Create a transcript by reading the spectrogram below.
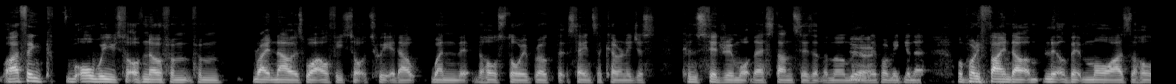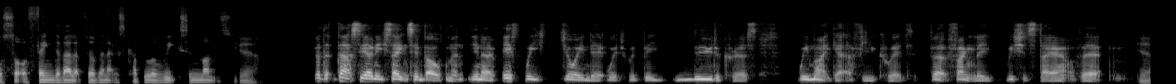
Well, I think all we sort of know from from right now is what Alfie sort of tweeted out when the, the, whole story broke that Saints are currently just considering what their stance is at the moment. Yeah. And they're probably gonna we'll probably mm. find out a little bit more as the whole sort of thing develops over the next couple of weeks and months. Yeah. But that's the only Saints involvement. You know, if we joined it, which would be ludicrous, we might get a few quid. But frankly, we should stay out of it. Yeah,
